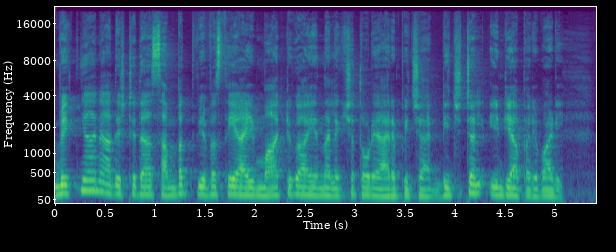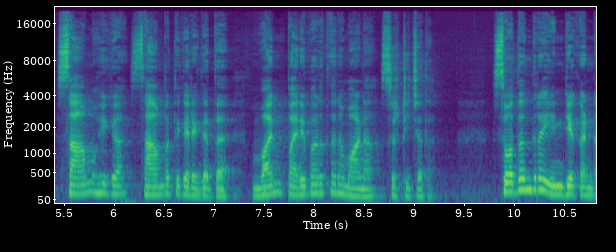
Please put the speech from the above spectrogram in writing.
വിജ്ഞാനാധിഷ്ഠിത സമ്പദ് വ്യവസ്ഥയായി മാറ്റുക എന്ന ലക്ഷ്യത്തോടെ ആരംഭിച്ച ഡിജിറ്റൽ ഇന്ത്യ പരിപാടി സാമൂഹിക സാമ്പത്തിക രംഗത്ത് വൻ പരിവർത്തനമാണ് സൃഷ്ടിച്ചത്. സ്വതന്ത്ര ഇന്ത്യ കണ്ട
